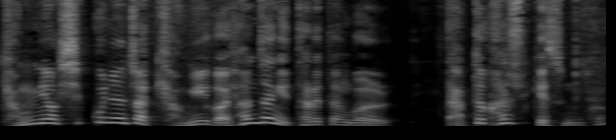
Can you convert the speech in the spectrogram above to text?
경력 19년차 경위가 현장 이탈했다는 걸 납득할 수 있겠습니까?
